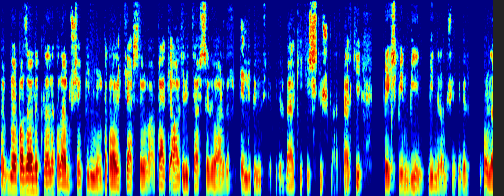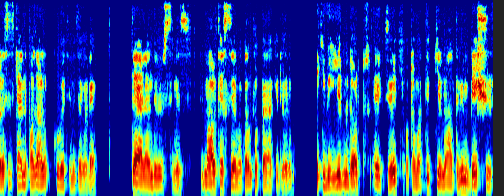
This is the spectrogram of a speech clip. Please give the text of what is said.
Tabii bunlar pazarlıkla ne kadar düşecek bilmiyoruz. Ne kadar ihtiyaçları var. Belki acil ihtiyaçları vardır. 50 bin düşebilir. Belki hiç düşmez. Belki 5 bin, 1000, 1000 lira düşebilir. Onları siz kendi pazarlık kuvvetinize göre değerlendirirsiniz. Bir mavi Tesla'ya bakalım. Çok merak ediyorum. 2024 elektrik otomatik 26.500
